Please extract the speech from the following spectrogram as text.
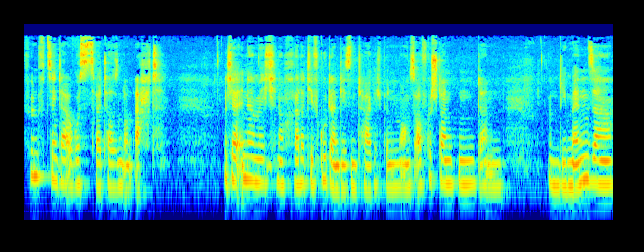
15. August 2008. Ich erinnere mich noch relativ gut an diesen Tag. Ich bin morgens aufgestanden, dann in die Mensa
